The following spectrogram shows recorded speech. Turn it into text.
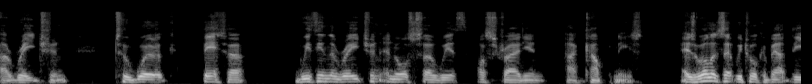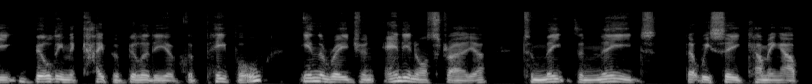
uh, region to work better within the region and also with Australian uh, companies. As well as that, we talk about the building the capability of the people in the region and in Australia to meet the needs that we see coming up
